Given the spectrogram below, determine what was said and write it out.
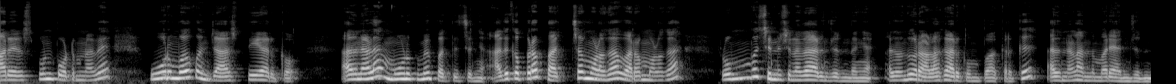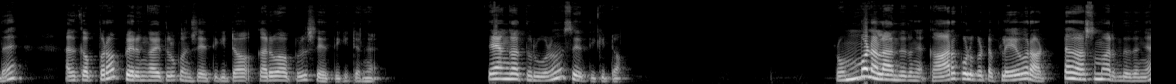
ஆறு ஸ்பூன் போட்டோம்னாவே ஊறும்போது கொஞ்சம் ஜாஸ்தியாக இருக்கும். அதனால் மூணுக்குமே பத்துச்சுங்க. அதுக்கப்புறம் பச்சை மிளகா வர மிளகா ரொம்ப சின்ன சின்னதாக அரிஞ்சிருந்தேங்க. அது வந்து ஒரு அழகாக இருக்கும் பார்க்குறக்கு அதனால அந்த மாதிரி அரிஞ்சிருந்தேன். அதுக்கப்புறம் பெருங்காயத்தூள் கொஞ்சம் சேர்த்திக்கிட்டோம். கருவேப்பிலும் சேர்த்துக்கிட்டோங்க. தேங்காய் துருவலும் சேர்த்திக்கிட்டோம். ரொம்ப நல்லா இருந்ததுங்க. காரக்கொழுக்கட்டை ஃப்ளேவர் அட்டகாசமாக இருந்ததுங்க.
